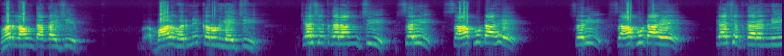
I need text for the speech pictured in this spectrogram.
भर लावून टाकायची. बाळभरणी करून घ्यायची. ज्या शेतकऱ्यांची सरी सहा फूट आहे सरी सहा फूट आहे त्या शेतकऱ्यांनी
